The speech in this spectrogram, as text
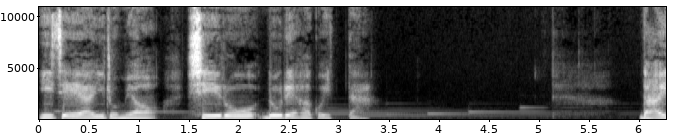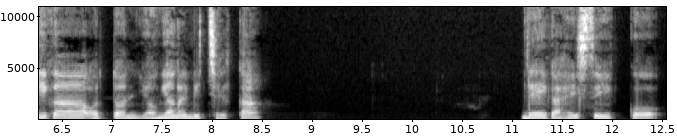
이제야 이루며 시로 노래하고 있다. 나이가 어떤 영향을 미칠까? 내가 할 수 있고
